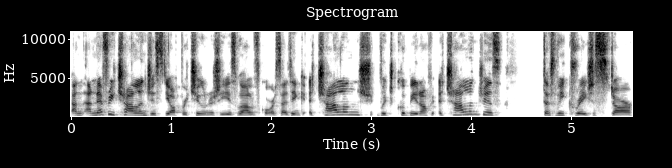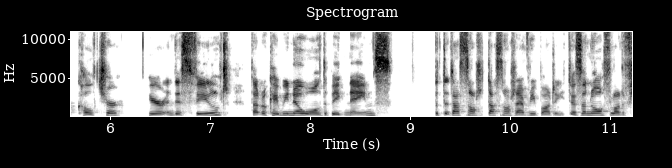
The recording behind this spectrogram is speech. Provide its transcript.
and, and every challenge is the opportunity as well. Of course, I think a challenge, which could be an a challenge, is that we create a star culture here in this field. That okay, we know all the big names, but that's not that's not everybody. There's an awful lot of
